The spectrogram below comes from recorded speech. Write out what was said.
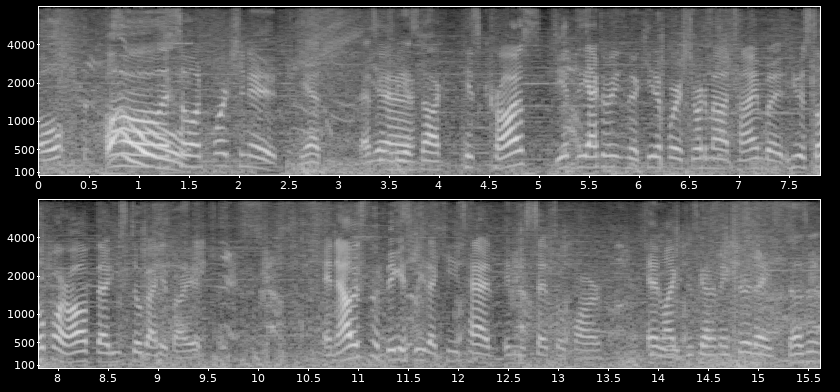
Oh. Oh. Oh, that's so unfortunate. Yeah, that's gonna be a stock. His cross did deactivate Nikita for a short amount of time, but he was so far off that he still got hit by it. And now this is the biggest lead that Ki's had in the set so far. And like, just got to make sure that he doesn't.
